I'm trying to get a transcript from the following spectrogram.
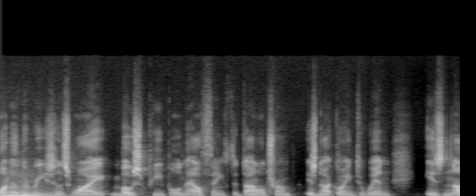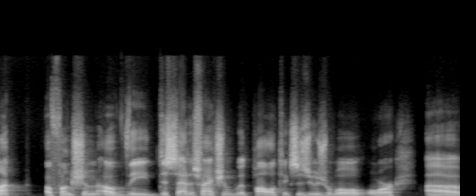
One of the reasons why most people now think that Donald Trump is not going to win is not a function of the dissatisfaction with politics as usual or uh,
